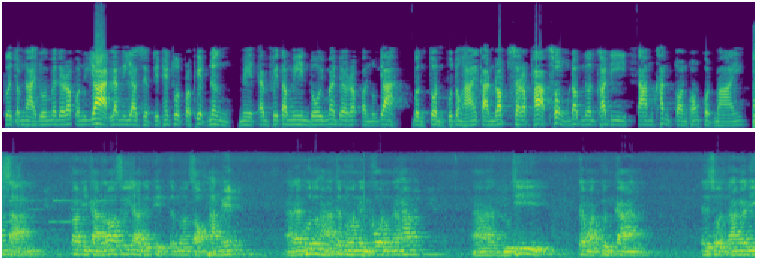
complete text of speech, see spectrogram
เพื่อจำหน่ายโดยไม่ได้รับอนุญาต และมียาเสพติดให้โทษประเภทหนึ่งเมทแอมเฟตามีนโดยไม่ได้รับอนุญาต เบื้องต้นผู้ต้องหาให้การรับสารภาพส่งดำเนินคดีตามขั้นตอนของกฎหมายศาลก็มีการล่อซื้อยาเสพติดจำนวน 2,000 เม็ดและผู้ต้องหาจำนวนหนึ่งคนนะครับออยู่ที่จังหวัดบึงการในส่วนทางคดี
